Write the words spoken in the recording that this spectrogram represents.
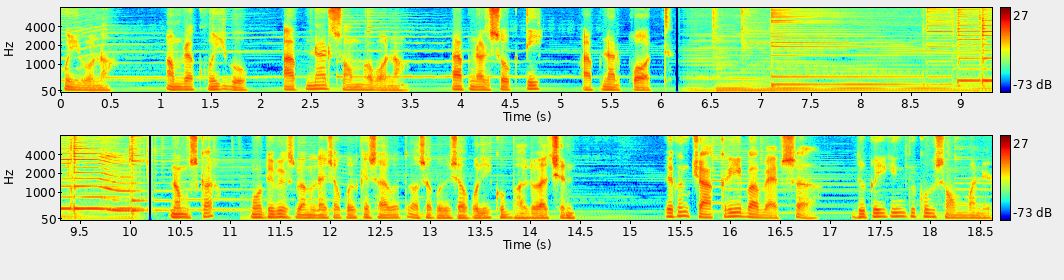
খুঁজব না, আমরা খুঁজব আপনার সম্ভাবনা, আপনার শক্তি, আপনার পথ। নমস্কার মোটিভেক্স বাংলায় সকলকে স্বাগত। আশা করি সকলেই খুব ভালো আছেন। দেখুন, চাকরি বা ব্যবসা দুটোই কিন্তু খুব সম্মানের।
